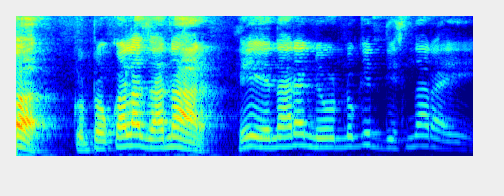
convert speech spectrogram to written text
टोकाला जाणार. हे येणाऱ्या निवडणुकीत दिसणार आहे.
